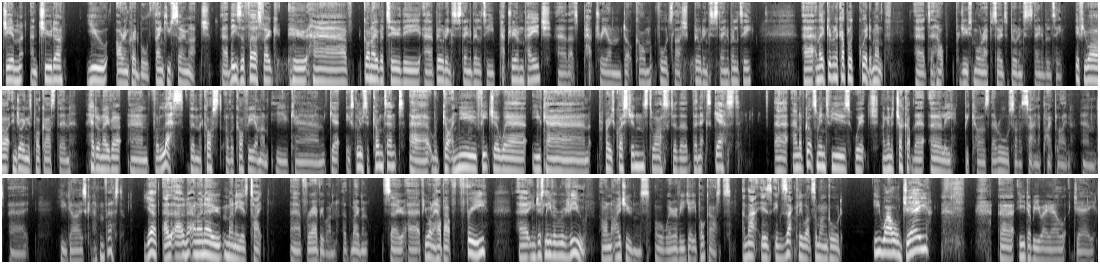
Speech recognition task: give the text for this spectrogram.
Jim, and Tudor. You are incredible. Thank you so much. Uh, these are the first folk who have gone over to the uh, Building Sustainability Patreon page. Uh, that's patreon.com forward slash building sustainability. Uh, and they've given a couple of quid a month uh, to help produce more episodes of Building Sustainability. If you are enjoying this podcast, then head on over and for less than the cost of a coffee a month, you can get exclusive content. Uh, we've got a new feature where you can propose questions to ask to the, the next guest. Uh, and I've got some interviews which I'm going to chuck up there early because they're all sort of sat in a pipeline and uh, you guys can have them first. Yeah, and I know money is tight uh, for everyone at the moment. So uh, if you want to help out free, uh, you can just leave a review on iTunes or wherever you get your podcasts. And that is exactly what someone called Ewal J, uh, E W A L J.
